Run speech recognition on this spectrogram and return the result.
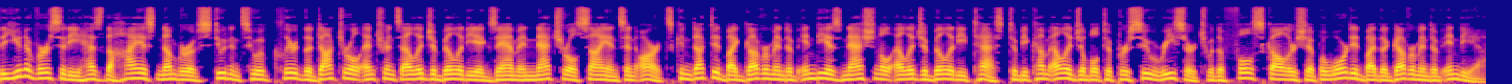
The university has the highest number of students who have cleared the doctoral entrance eligibility exam in natural science and arts conducted by Government of India's National Eligibility Test to become eligible to pursue research with a full scholarship awarded by the Government of India.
